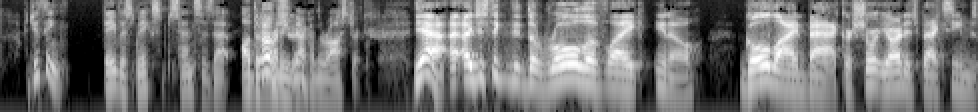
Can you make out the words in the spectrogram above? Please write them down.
I do think Davis makes some sense as that other Oh, running sure. back on the roster. Yeah, I, I just think the role of like you know goal line back or short yardage back seems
